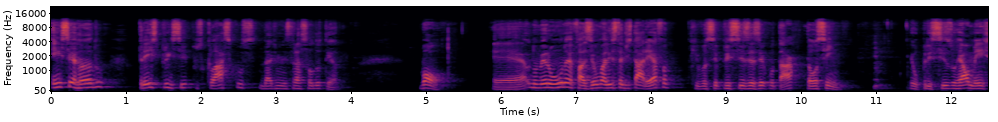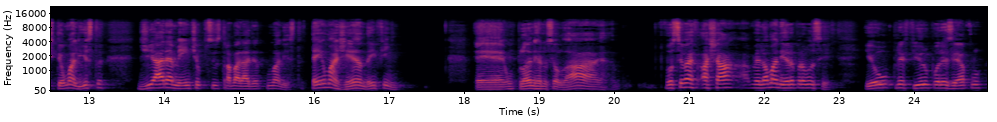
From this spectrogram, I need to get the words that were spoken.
encerrando, três princípios clássicos da administração do tempo. Bom, é, o número um, né, fazer uma lista de tarefa que você precisa executar. Então, assim, eu preciso realmente ter uma lista. Diariamente eu preciso trabalhar dentro de uma lista. Tem uma agenda, enfim, é, um planner no celular. Você vai achar a melhor maneira para você. Eu prefiro, por exemplo,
